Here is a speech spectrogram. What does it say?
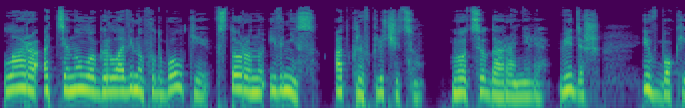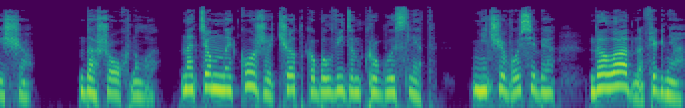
Лара оттянула горловину футболки в сторону и вниз, открыв ключицу. Вот сюда ранили, видишь? И в бок еще. Даша охнула. На темной коже четко был виден круглый след. Ничего себе. Да ладно, фигня.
